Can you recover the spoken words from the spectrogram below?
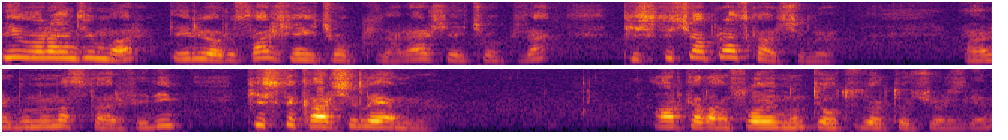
Bir öğrencim var. Geliyoruz. Her şey çok güzel. Her şey çok güzel. Pisti çapraz karşılıyor. Yani bunu nasıl tarif edeyim? Pisti karşılayamıyor. Arkadan soyundum. T-34'te uçuyoruz gene.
